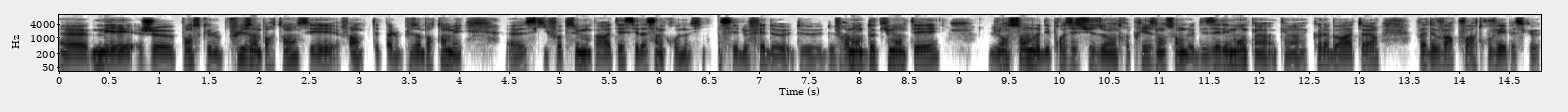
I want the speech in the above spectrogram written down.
Mais je pense que le plus important c'est enfin peut-être pas le plus important mais ce qu'il faut absolument pas rater c'est la synchrone aussi. C'est le fait de vraiment documenter l'ensemble des processus de l'entreprise, l'ensemble des éléments qu'un collaborateur va devoir pouvoir trouver, parce que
